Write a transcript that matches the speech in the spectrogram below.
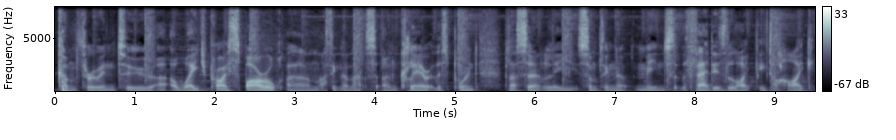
come through into a, a wage price spiral. Um, I think that that's unclear at this point, but that's certainly something that means that the Fed is likely to hike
